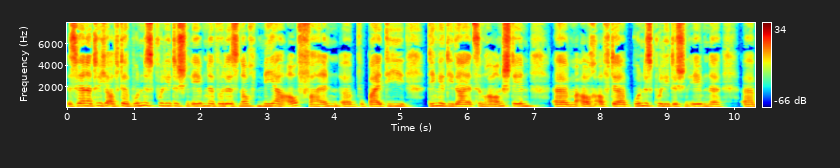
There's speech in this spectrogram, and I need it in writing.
Es wäre natürlich auf der bundespolitischen Ebene würde es noch mehr auffallen, äh, wobei die Dinge, die da jetzt im Raum stehen, ähm, auch auf der bundespolitischen Ebene äh,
